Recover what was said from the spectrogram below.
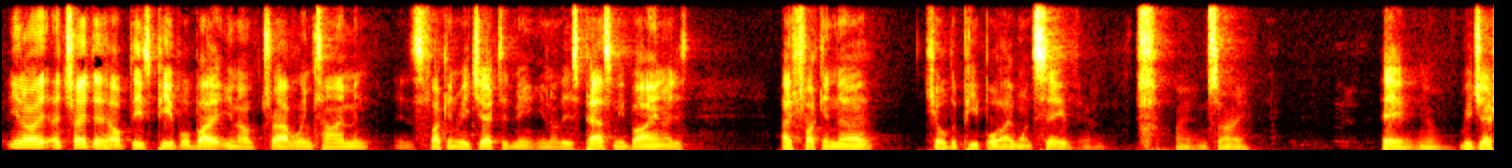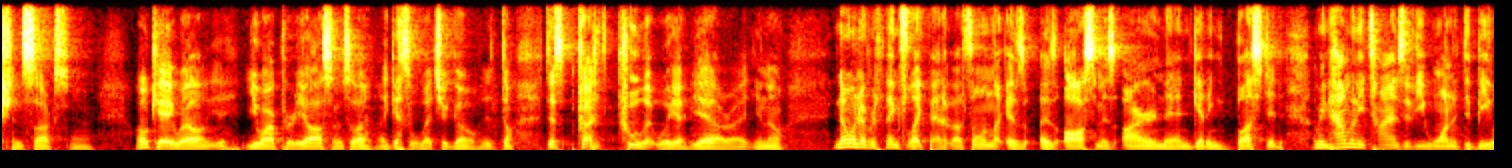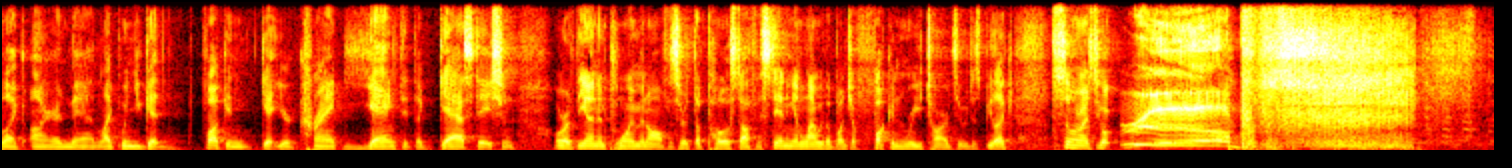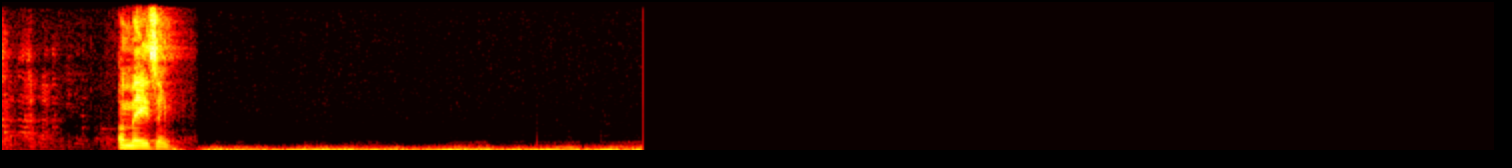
you know, I, I, tried to help these people by, you know, traveling time, and it's fucking rejected me. You know, they just passed me by, and I just, I fucking uh, killed the people I once saved. I'm sorry. Hey, you know, rejection sucks. You know okay, well, you are pretty awesome, so I, guess we'll let you go. Don't just cool it, will you? Yeah, all right. You know, no one ever thinks like that about someone like as as awesome as Iron Man getting busted. I mean, how many times have you wanted to be like Iron Man? Like when you get fucking get your crank yanked at the gas station or at the unemployment office or at the post office standing in line with a bunch of fucking retards. It would just be like so nice to go amazing.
